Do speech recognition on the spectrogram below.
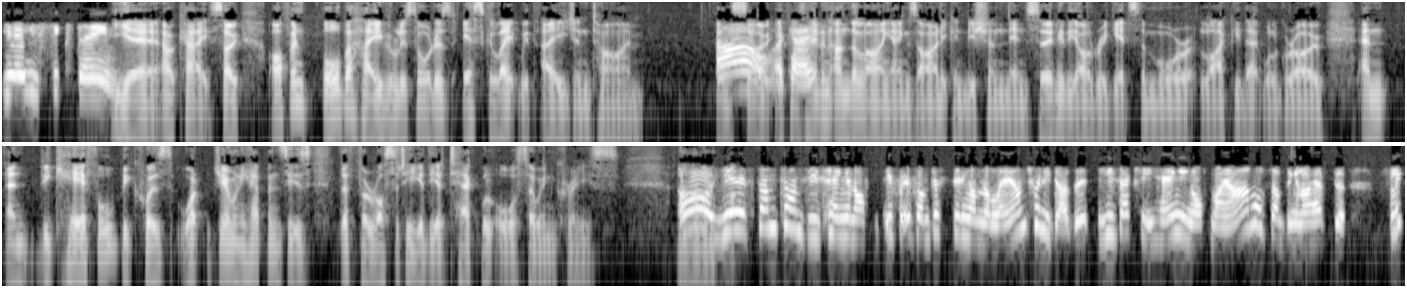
Yeah, he's 16. Yeah, okay. So often all behavioural disorders escalate with age and time. And Oh, so if he's okay. had an underlying anxiety condition, then certainly the older he gets, the more likely that will grow. And and be careful because what generally happens is the ferocity of the attack will also increase. Oh, Um, yeah, sometimes he's hanging off. If, if I'm just sitting on the lounge when he does it, he's actually hanging off my arm or something, and I have to flick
